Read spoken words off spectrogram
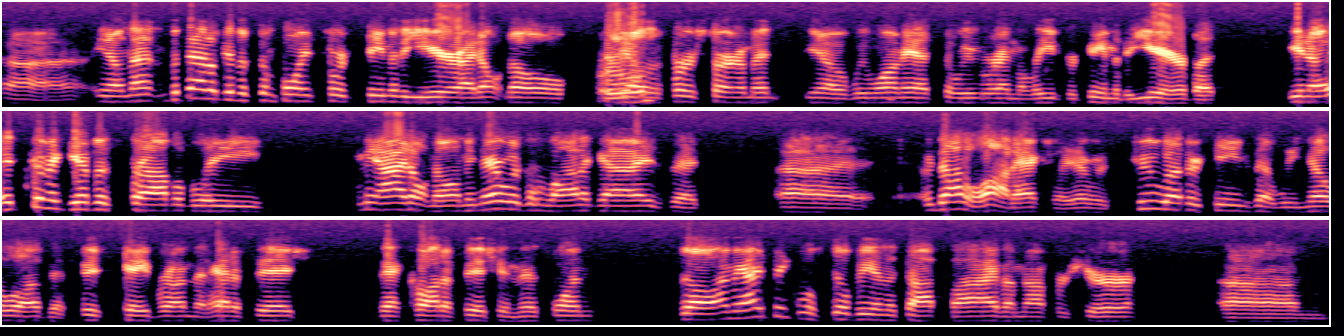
uh, you know, that, but that'll give us some points towards team of the year. I don't know. You know, the first tournament, you know, we won it, so we were in the lead for team of the year. But you know, it's going to give us probably. I mean, I don't know. I mean, there was a lot of guys that, uh, not a lot actually. There was two other teams that we know of that fished Cave Run that had a fish that caught a fish in this one. So, I mean, I think we'll still be in the top five. I'm not for sure. Um,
